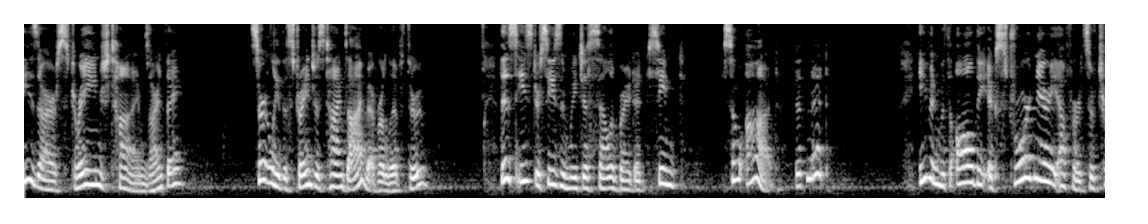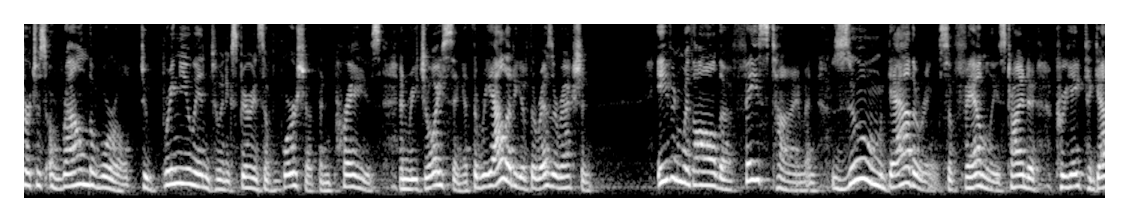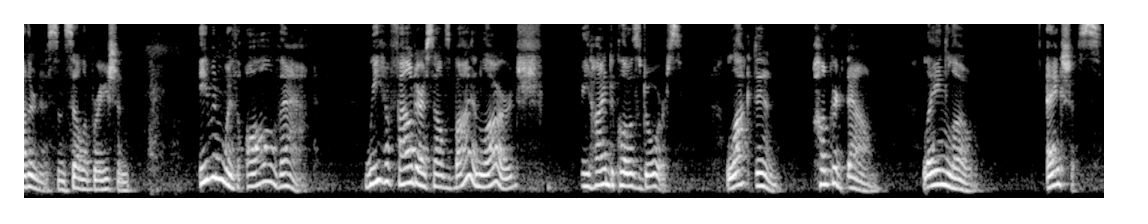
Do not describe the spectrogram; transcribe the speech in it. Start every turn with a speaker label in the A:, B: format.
A: These are strange times, aren't they? Certainly the strangest times I've ever lived through. This Easter season we just celebrated seemed so odd, didn't it? Even with all the extraordinary efforts of churches around the world to bring you into an experience of worship and praise and rejoicing at the reality of the resurrection, even with all the FaceTime and Zoom gatherings of families trying to create togetherness and celebration, even with all that, we have found ourselves by and large behind closed doors, locked in, hunkered down, laying low, anxious,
